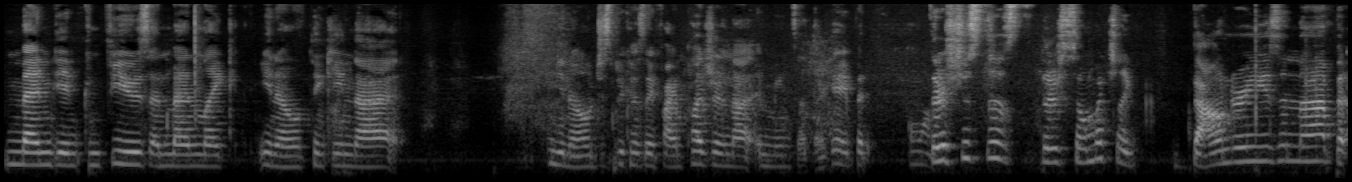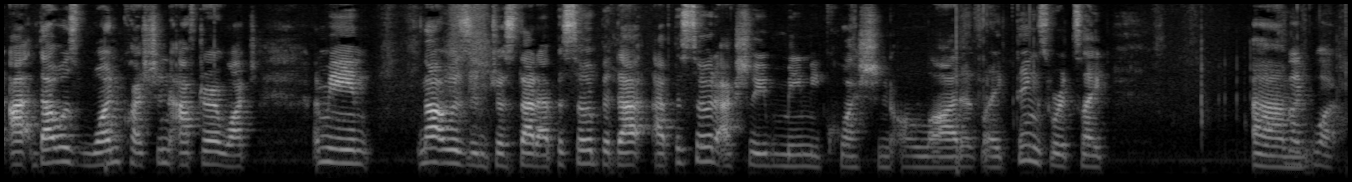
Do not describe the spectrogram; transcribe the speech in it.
men getting confused and men like you know thinking that you know just because they find pleasure in that it means that they're gay. But there's just this there's so much like boundaries in that. But I, that was one question after i watched i mean that wasn't just that episode but that episode actually made me question a lot of like things where it's like um like what?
